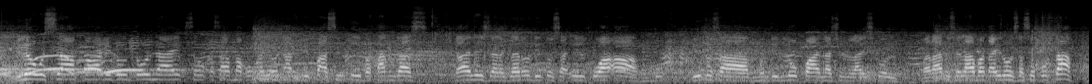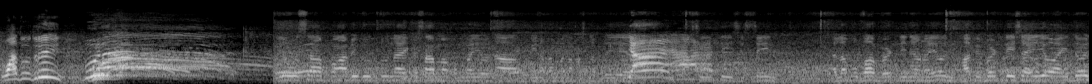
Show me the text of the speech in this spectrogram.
Hello, what's up mga amigong tunay? So kasama ko ngayon ang Lipa City, Batangas College na naglaro dito sa Ilquaa, dito sa Muntinlupa National High School. Maraming salamat idol sa suporta. 1, 2, 3! Hello, what's up mga amigong tunay? Kasama ko ngayon ang pinakamalakas na player Lipa City, si Saint. Alam mo ba, birthday niya ngayon. Happy birthday sa iyo, idol.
